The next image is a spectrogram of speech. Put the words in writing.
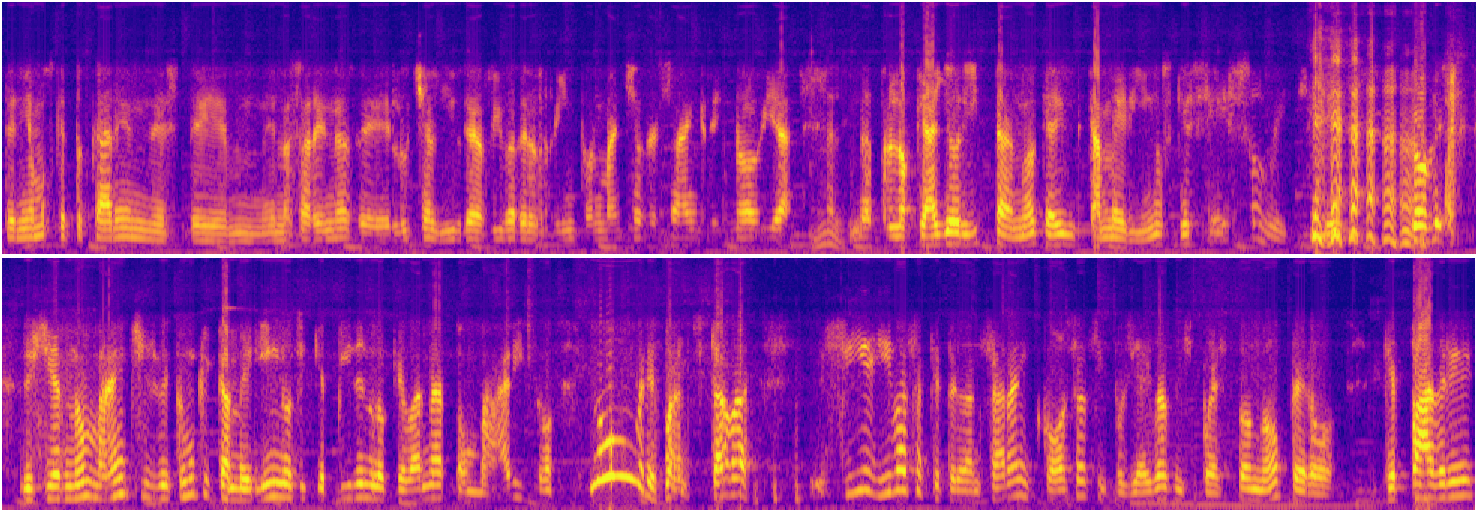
teníamos que tocar en este en las arenas de lucha libre arriba del ring con manchas de sangre y no había pero lo que hay ahorita, ¿no? Que hay camerinos, ¿qué es eso, güey? Entonces, decías, no manches, güey, ¿cómo que camerinos y que piden lo que van a tomar y todo? No, hombre, man, estaba, sí, ibas a que te lanzaran cosas y pues ya ibas dispuesto, ¿no? Pero qué padre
